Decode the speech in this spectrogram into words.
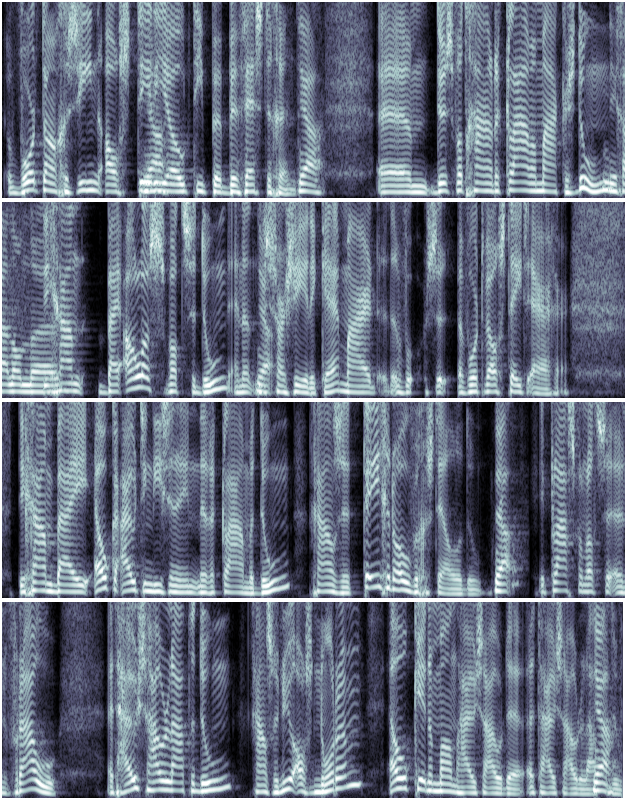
wordt dan gezien als stereotype bevestigend. ja. Ehm, dus wat gaan reclamemakers doen? Die gaan dan. eh, Die gaan bij alles wat ze doen, en dan Ja. chargeer ik, hè, maar het wordt wel steeds erger. Die gaan bij elke uiting die ze in de reclame doen, gaan ze het tegenovergestelde doen. Ja, In plaats van dat ze een vrouw het huishouden laten doen, gaan ze nu als norm elke keer een man huishouden, het huishouden laten ja. doen.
